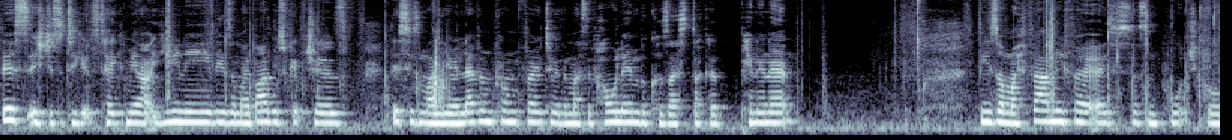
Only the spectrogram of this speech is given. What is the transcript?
This is just a ticket to take me out of uni. These are my Bible scriptures. This is my year 11 prom photo with a massive hole in because I stuck a pin in it. These are my family photos. This is in Portugal,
